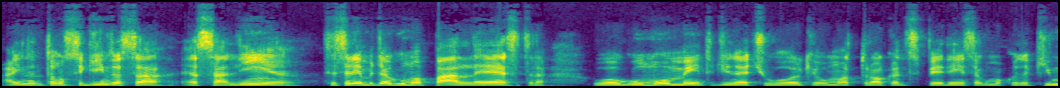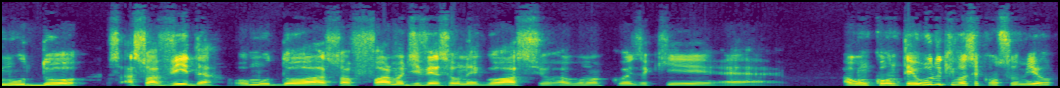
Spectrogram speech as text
ainda estão seguindo essa, essa linha? Você se lembra de alguma palestra ou algum momento de network ou uma troca de experiência, alguma coisa que mudou a sua vida ou mudou a sua forma de ver seu negócio, alguma coisa que é, algum conteúdo que você consumiu,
